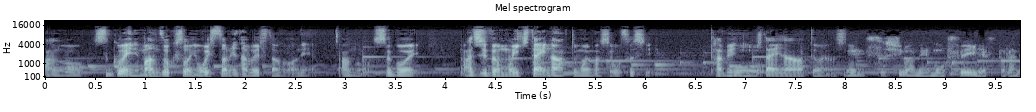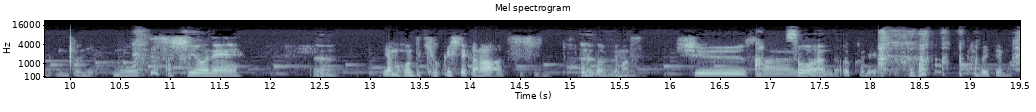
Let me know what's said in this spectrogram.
あの、すごいね、満足そうに美味しそうに食べてたのはね、あの、すごい、あ、自分も行きたいなって思いましたよ、お寿司。食べに行きたいなって思いました。ね、寿司はね、もう正義ですからね、本当に。もう、寿司をね、うん。いやもう本当帰国してから寿司ほとんど食べてます。3、そうなんだとかで 食べてます。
